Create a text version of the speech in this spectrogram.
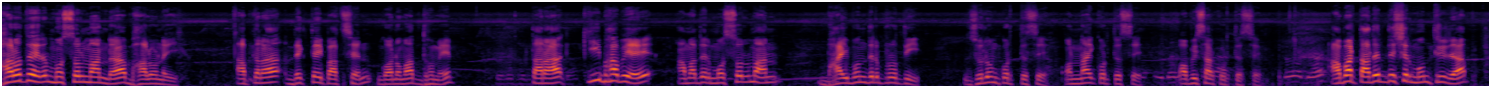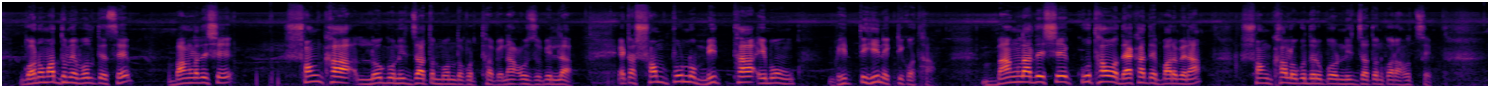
ভারতের মুসলমানরা ভালো নেই। আপনারা দেখতেই পাচ্ছেন গণমাধ্যমে তারা কীভাবে আমাদের মুসলমান ভাই বোনদের প্রতি জুলুম করতেছে, অন্যায় করতেছে, অবিচার করতেছে। আবার তাদের দেশের মন্ত্রীরা গণমাধ্যমে বলতেছে, বাংলাদেশে সংখ্যা, লঘু নির্যাতন বন্ধ করতে হবে। না ওজুবিল্লা এটা সম্পূর্ণ মিথ্যা এবং ভিত্তিহীন একটি কথা। বাংলাদেশে কোথাও দেখাতে পারবে না সংখ্যালঘুদের উপর নির্যাতন করা হচ্ছে।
